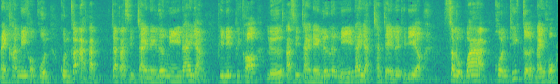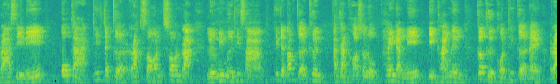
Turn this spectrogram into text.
ในครั้งนี้ของคุณ คุณก็อาจตัดจะตัดสินใจในเรื่องนี้ได้อย่างพินิจพิเคราะห์ หรือตัดสินใจในเรื่องเรื่องนี้ได้อย่างชัดเจนเลยทีเดียว สรุปว่าคนที่เกิดใน 6 ราศีนี้ โอกาสที่จะเกิดรักซ้อนซ่อนรัก หรือมีมือที่ 3 ที่จะต้องเกิดขึ้นอาจารย์ขอสรุปให้ดังนี้อีกครั้งหนึ่งก็คือคนที่เกิดในลั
